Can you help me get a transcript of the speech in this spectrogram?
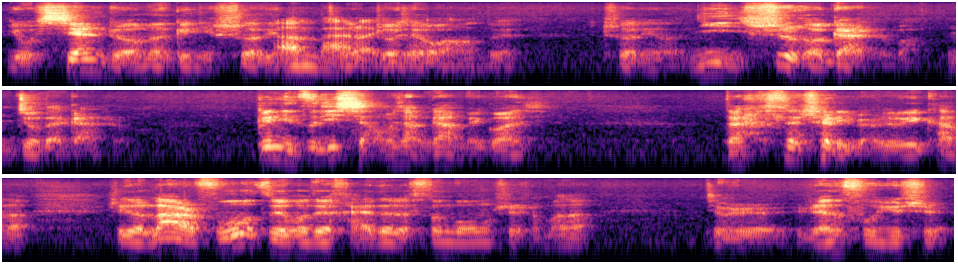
有先哲们给你设定安排了哲学王对设定了你适合干什么，你就得干什么，跟你自己想不想干没关系。但是在这里边就可以看到，这个拉尔夫最后对孩子的分工是什么呢？就是人浮于事，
